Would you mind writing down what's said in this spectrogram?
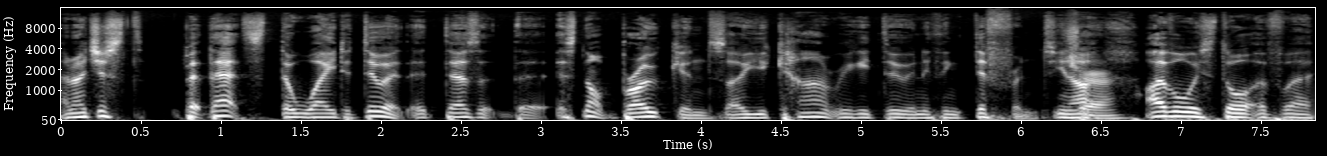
And I just, but that's the way to do it. It doesn't, it's not broken, so you can't really do anything different. You know, Sure. I've always thought of, uh,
